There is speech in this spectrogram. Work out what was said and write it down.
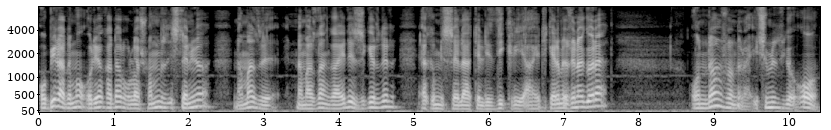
O bir adımı oraya kadar ulaşmamız isteniyor. Namaz ve namazdan gayede zikirdir. Ekimis selate li zikri ayeti kerimesine göre Ondan sonra içimizdeki o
